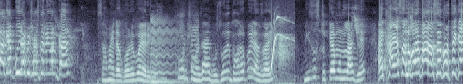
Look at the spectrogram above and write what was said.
লাগে বুইরা বিশ্বাস জানি জামাইটা ঘরে বয়ে রইল। কোন সময় যাইবো যদি ধরা পইরা যায়। নিজস্ব কেমন লাগে? এই খায়া চালু করে বার আছে ঘর থেকে?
